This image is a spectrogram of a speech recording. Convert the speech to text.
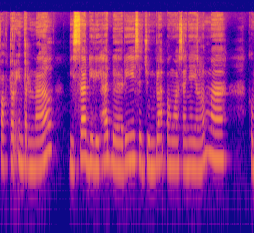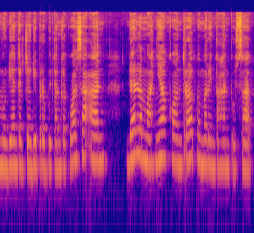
Faktor internal bisa dilihat dari sejumlah penguasanya yang lemah, kemudian terjadi perebutan kekuasaan, dan lemahnya kontrol pemerintahan pusat.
